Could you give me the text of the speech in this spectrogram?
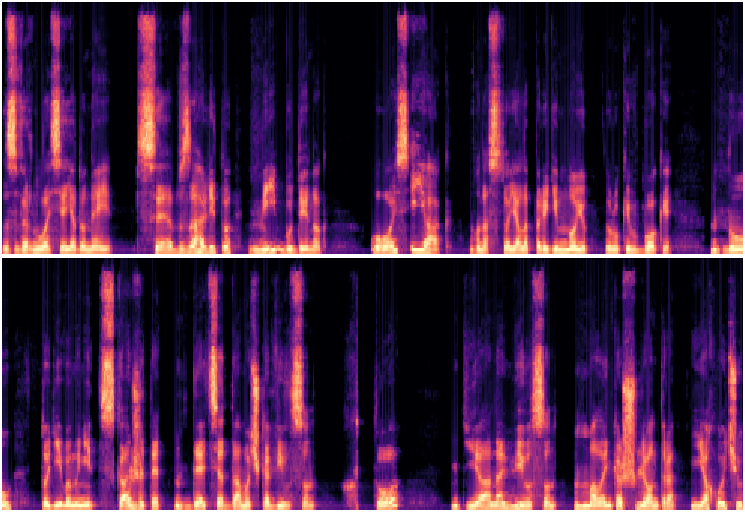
звернулася я до неї. Це взагалі-то мій будинок. Ось як. Вона стояла переді мною, руки в боки. Ну, тоді ви мені скажете, де ця дамочка Вілсон? Хто? Діана Вілсон, маленька шльондра. Я хочу.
